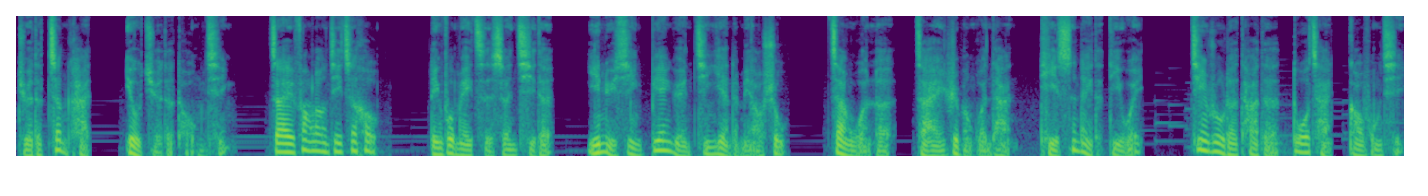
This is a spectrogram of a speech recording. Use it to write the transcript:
觉得震撼，又觉得同情。在《放浪记》之后，林富美子神奇的以女性边缘经验的描述，站稳了在日本文坛体制内的地位，进入了她的多产高峰期。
